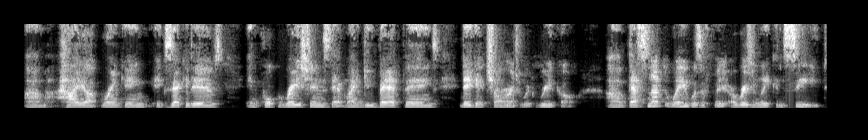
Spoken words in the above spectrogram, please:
um, high up ranking executives in corporations that might do bad things, they get charged with RICO. Um, that's not the way it was originally conceived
